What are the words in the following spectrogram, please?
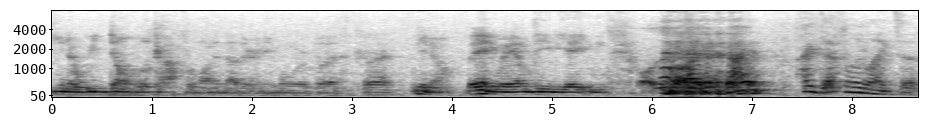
you know, we don't look out for one another anymore. But correct. You know, but anyway, I'm deviating. Oh, no, I, I, I definitely like to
